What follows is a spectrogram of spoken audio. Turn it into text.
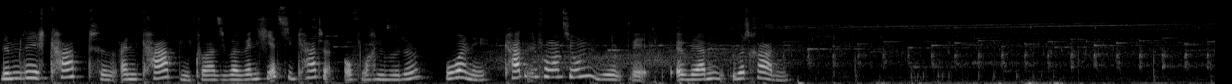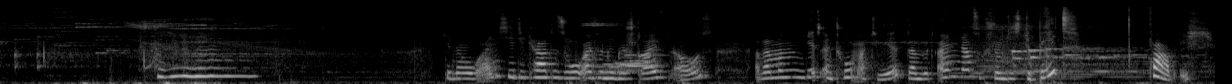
nämlich Karte, eine Karten quasi, weil wenn ich jetzt die Karte aufmachen würde, wobei nee, Karteninformationen werden übertragen. Genau, eigentlich sieht die Karte so einfach nur gestreift aus. Aber wenn man jetzt einen Turm aktiviert, dann wird ein ganz bestimmtes Gebiet farbig.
